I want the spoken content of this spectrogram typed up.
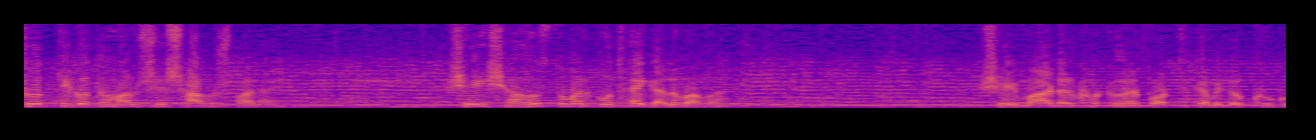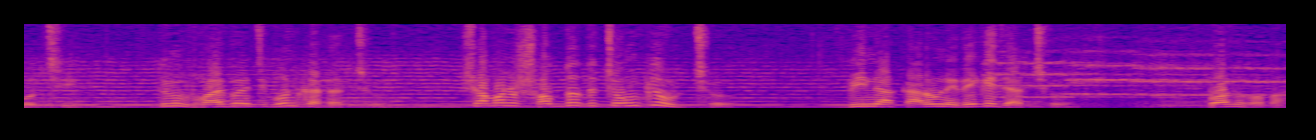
সত্যি কথা মানুষের সাহস বাড়ায়। সেই সাহস তোমার কোথায় গেল বাবা? সেই মার্ডার ঘটনার পর থেকে আমি লক্ষ্য করছি তুমি ভয় ভয় জীবন কাটাচ্ছ সামান্য শব্দতে চমকে উঠছ বিনা কারণে রেগে যাচ্ছ। বলো বাবা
